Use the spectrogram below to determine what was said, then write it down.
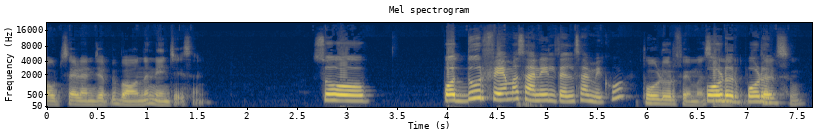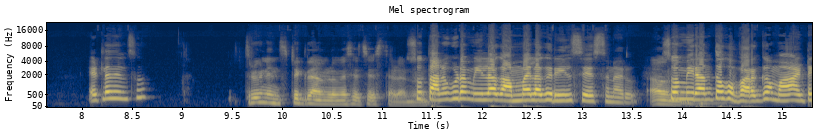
అవుట్ సైడ్ అని చెప్పి బాగుందని నేను చేశాను. సో పొద్దూర్ ఫేమస్ అనిల్ తెలుసా మీకు? పోడూరు ఫేమస్ పోడూరు, పోడూరు. తెలుసు. ఎట్లా తెలుసు? త్రూ ఇన్స్టాగ్రామ్లో మెసేజ్ చేస్తాడు సో. తను కూడా మీలాగా అమ్మాయిలాగా రీల్స్ చేస్తున్నారు. సో మీరంతా ఒక వర్గమా? అంటే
